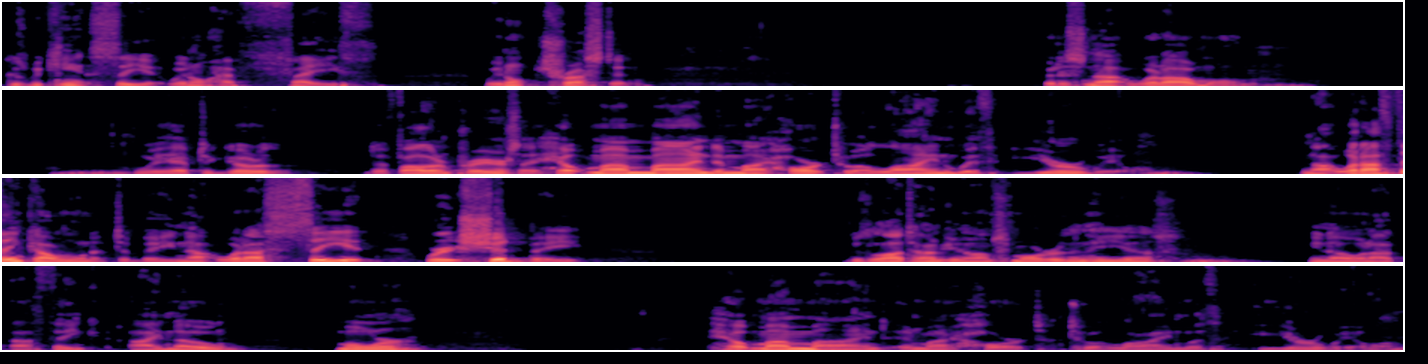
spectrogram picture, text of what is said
Because we can't see it. We don't have faith. We don't trust it. But it's not what I want. We have to go to the Father in prayer and say, Help my mind and my heart to align with your will. Not what I think I want it to be, not what I see it where it should be. Because a lot of times, you know, I'm smarter than he is. You know, and I, I think I know more. Help my mind and my heart to align with your will.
